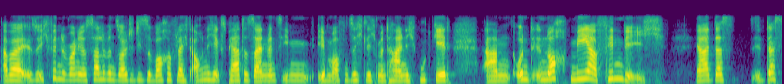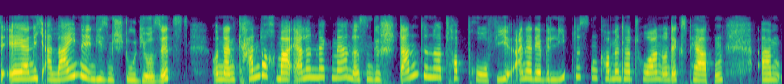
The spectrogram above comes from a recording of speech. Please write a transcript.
aber also ich finde, Ronnie O'Sullivan sollte diese Woche vielleicht auch nicht Experte sein, wenn es ihm eben offensichtlich mental nicht gut geht. Ähm, und noch mehr finde ich, ja, dass, dass er ja nicht alleine in diesem Studio sitzt. Und dann kann doch mal Alan McMahon, das ist ein gestandener Top-Profi, einer der beliebtesten Kommentatoren und Experten, ähm,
